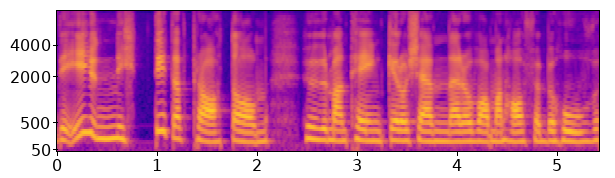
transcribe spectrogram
det är ju nyttigt att prata om hur man tänker och känner och vad man har för behov.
